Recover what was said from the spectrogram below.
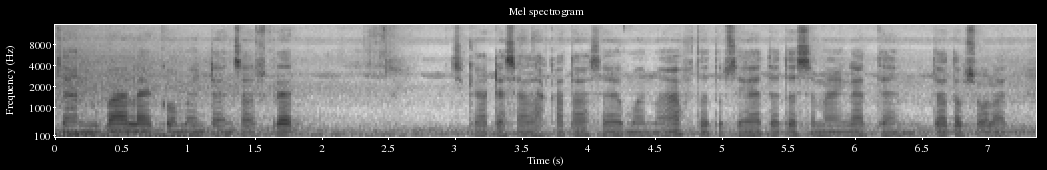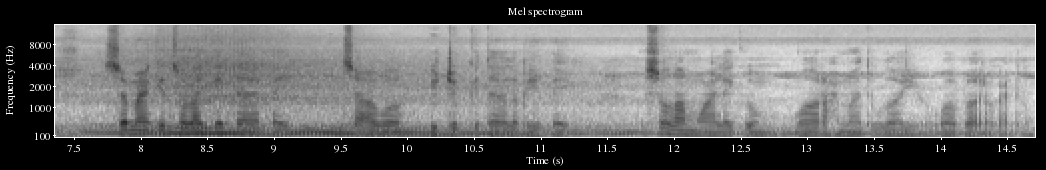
Jangan lupa like comment dan subscribe. Jika ada salah kata saya mohon maaf. Tetap sehat tetap semangat dan tetap sholat. Semakin sholat kita baik insya Allah hidup kita lebih baik. Assalamualaikum warahmatullahi wabarakatuh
